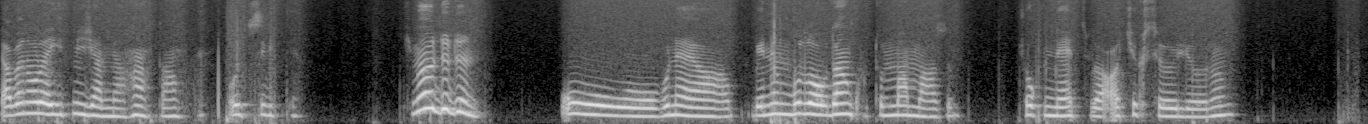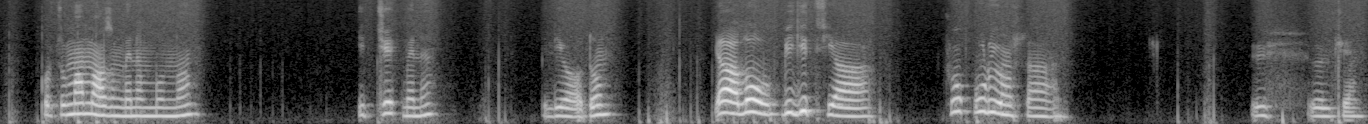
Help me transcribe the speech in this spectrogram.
Ya ben oraya gitmeyeceğim ya. Ha tamam. O ikisi bitti. Kimi öldürdün? Oo bu ne ya? Benim bu lovdan kurtulmam lazım. Çok net ve açık söylüyorum. Kurtulmam lazım benim bundan. İtecek beni. Biliyordum. Ya lov bir git ya. Çok vuruyorsun sen. Üf öleceğim.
